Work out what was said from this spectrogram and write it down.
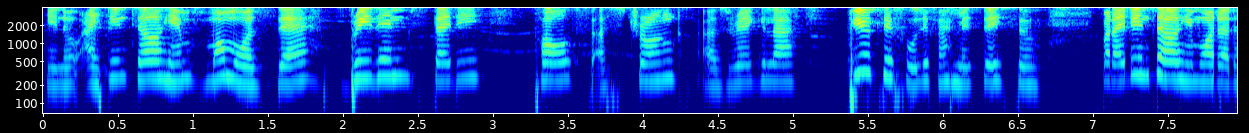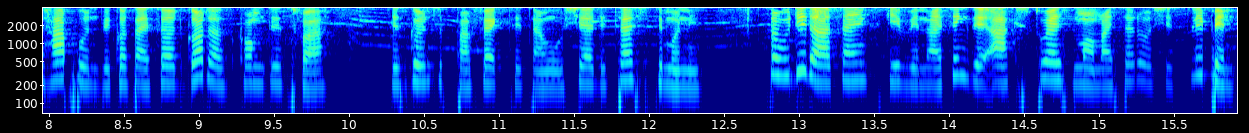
you know, I didn't tell him. Mom was there, breathing steady, pulse as strong as regular, beautiful, if I may say so. But I didn't tell him what had happened because I thought God has come this far. He's going to perfect it and we'll share the testimony. So we did our Thanksgiving. I think they asked, where's mom? I said, oh, she's sleeping.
